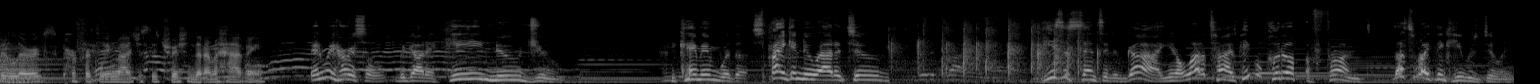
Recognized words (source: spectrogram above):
The lyrics perfectly match the situation that I'm having. In rehearsal, we got a he knew June. He came in with a spanking new attitude. He's a sensitive guy. You know, a lot of times people put up a front. That's what I think he was doing.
